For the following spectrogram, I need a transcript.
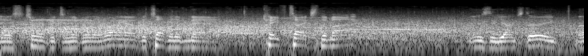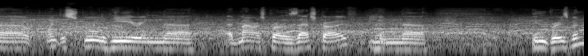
There's terrific delivery. They're running over the top of them now. Keith takes the mark. Here's the youngster. He uh, went to school here in uh, at Marist Brothers Ashgrove in uh, in Brisbane.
